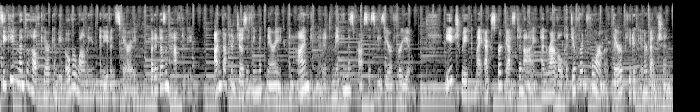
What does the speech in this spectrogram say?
Seeking mental health care can be overwhelming and even scary, but it doesn't have to be. I'm Dr. Josephine McNary, and I'm committed to making this process easier for you. Each week, my expert guest and I unravel a different form of therapeutic intervention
